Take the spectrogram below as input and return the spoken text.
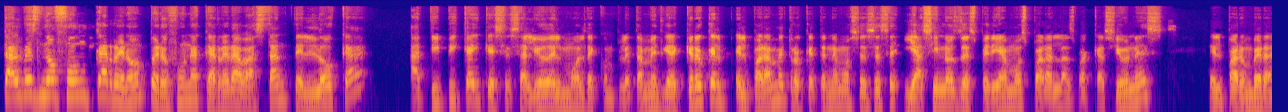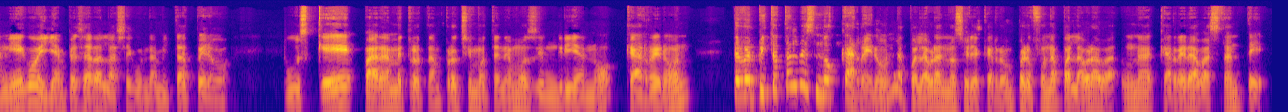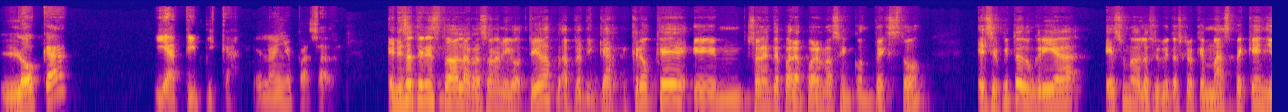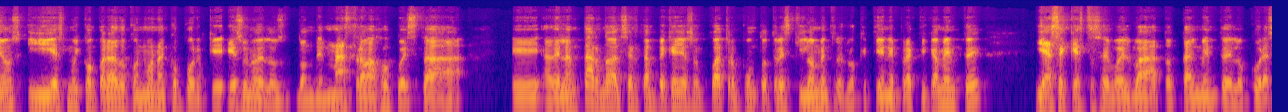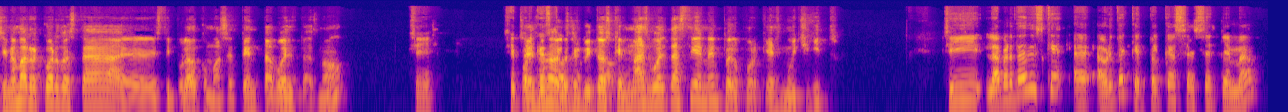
Tal vez no fue un carrerón, pero fue una carrera bastante loca, atípica y que se salió del molde completamente. Creo que el, el parámetro que tenemos es ese y así nos despedíamos para las vacaciones el parón veraniego y ya empezar a la segunda mitad, pero pues qué parámetro tan próximo tenemos de Hungría, ¿no? Carrerón. Te repito, tal vez no carrerón, la palabra no sería carrerón, pero fue una palabra, una carrera bastante loca y atípica el año pasado. En eso tienes toda la razón, amigo. Te iba a platicar, creo que em, solamente para ponernos en contexto, el circuito de Hungría es uno de los circuitos creo que más pequeños y es muy comparado con Mónaco porque es uno de los donde más trabajo cuesta eh, adelantar, ¿no? Al ser tan pequeño son 4.3 kilómetros lo que tiene prácticamente y hace que esto se vuelva totalmente de locura. Si no me recuerdo, está eh, estipulado como a 70 vueltas, ¿no? Sí. sí porque es uno de los circuitos que más vueltas tienen, pero porque es muy chiquito. Sí, la verdad es que eh, ahorita que tocas ese tema,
